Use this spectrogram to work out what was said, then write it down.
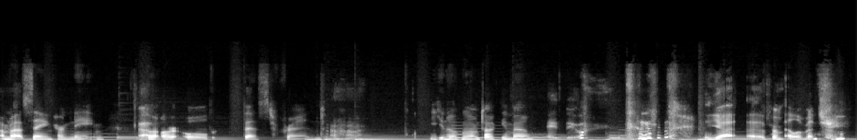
I'm not saying her name, Oh, but our old best friend. uh huh. You know who I'm talking about? I do. yeah, uh, from elementary.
